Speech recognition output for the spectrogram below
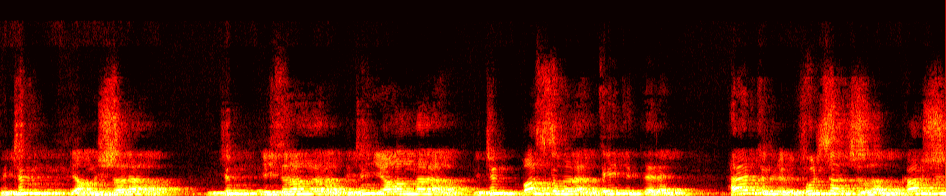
Bütün yanlışlara, bütün iftiralara, bütün yalanlara, bütün baskılara, tehditlere, her türlü fırsatçılığa karşı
